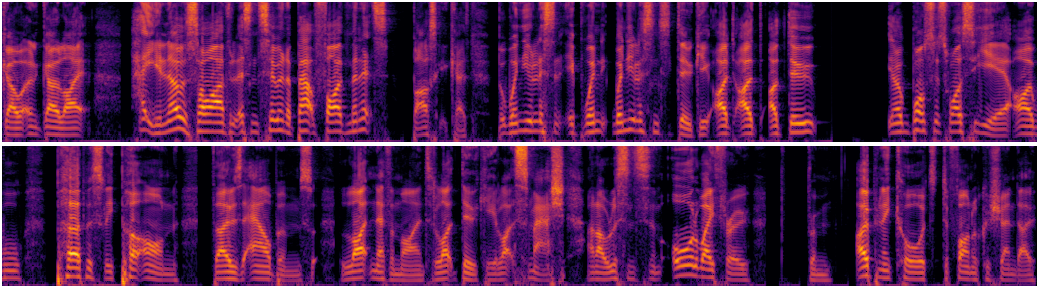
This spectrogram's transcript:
go and go like, hey, you know, so I've listened to in about five minutes, basket case. But when you listen, if when when you listen to Dookie, I I I do, you know, once or twice a year, I will purposely put on those albums like Nevermind, like Dookie, like Smash, and I'll listen to them all the way through from opening chords to final crescendo.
